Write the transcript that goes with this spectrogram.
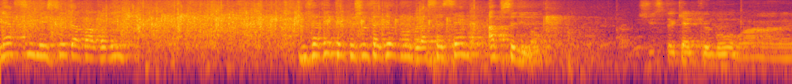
Merci, messieurs, d'avoir remis. Vous avez quelque chose à dire au nom de la SSM Absolument. Juste quelques mots. hein.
